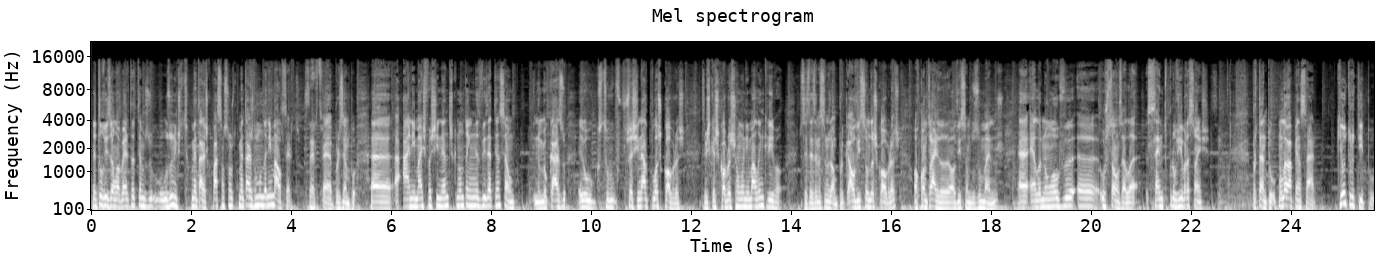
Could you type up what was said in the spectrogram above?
na televisão aberta temos os únicos documentários que passam são os documentários do mundo animal, certo? Certo. Uh, por exemplo, uh, há animais fascinantes que não têm a devida atenção. No meu caso, eu estou fascinado pelas cobras. Sabes que as cobras são um animal incrível. Não sei se tens essa noção, porque a audição das cobras, ao contrário da audição dos humanos, uh, ela não ouve os sons, ela sente por vibrações. Sim. Portanto, o que me leva a pensar que outro tipo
